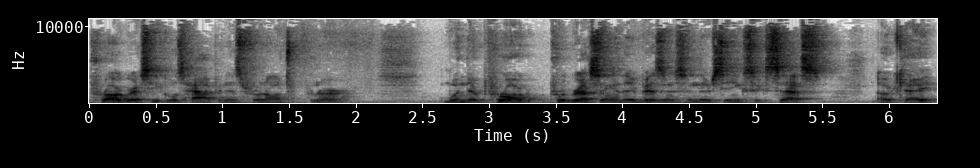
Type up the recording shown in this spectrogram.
Progress equals happiness for an entrepreneur when they're prog- progressing in their business and they're seeing success. Okay?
